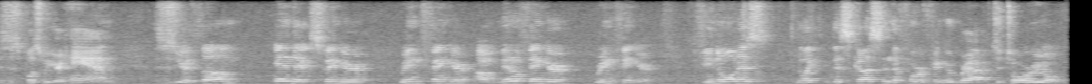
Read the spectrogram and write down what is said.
this is supposed to be your hand. This is your thumb, index finger, ring finger, uh, middle finger, ring finger. If you notice, like discussed in the four finger grab tutorial,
